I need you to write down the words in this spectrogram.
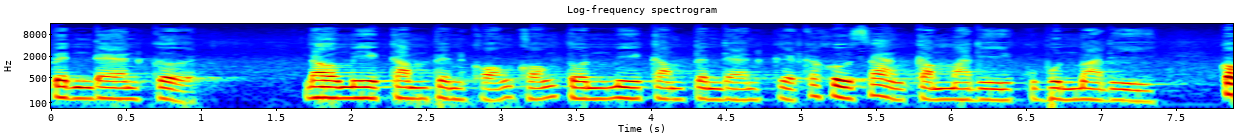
เป็นแดนเกิด เรามีกรรมเป็นของของตนมีกรรมเป็นแดนเกิดก็คือสร้างกรรมมาดีกุบุญมาดี ก็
